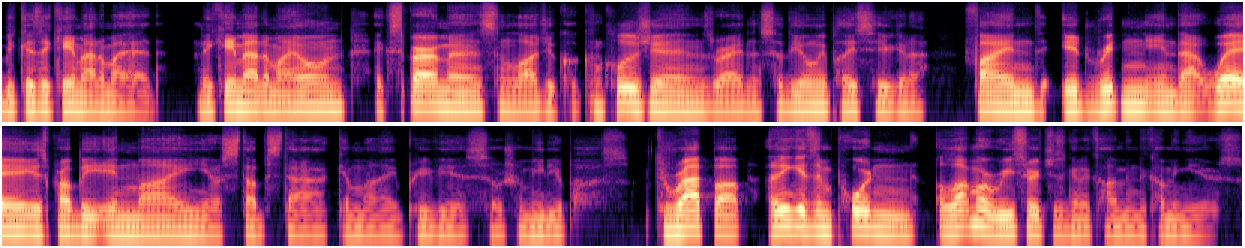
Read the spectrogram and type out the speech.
because it came out of my head. They came out of my own experiments and logical conclusions, right? And so the only place you're going to find it written in that way is probably in my, you know, Substack and my previous social media posts to wrap up, I think it's important. A lot more research is going to come in the coming years.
